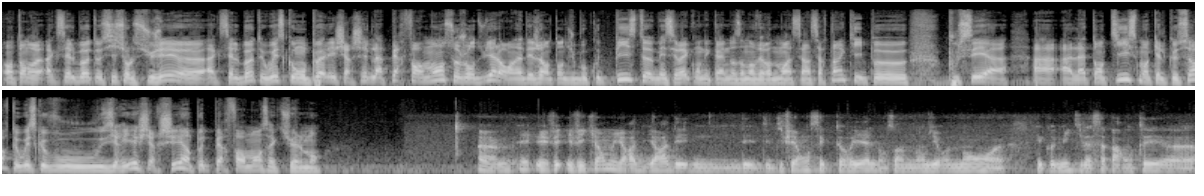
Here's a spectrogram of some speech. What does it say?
entendre Axel Bott aussi sur le sujet. Euh, Axel Bott, où est-ce qu'on peut aller chercher de la performance aujourd'hui? Alors, on a déjà entendu beaucoup de pistes, mais c'est vrai qu'on est quand même dans un environnement assez incertain qui peut pousser à, à l'attentisme en quelque sorte. Où est-ce que vous iriez chercher un peu de performance actuellement? Euh, effectivement, il y aura, il y aura des, des, des, différences sectorielles dans un environnement euh, économique qui va s'apparenter euh,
